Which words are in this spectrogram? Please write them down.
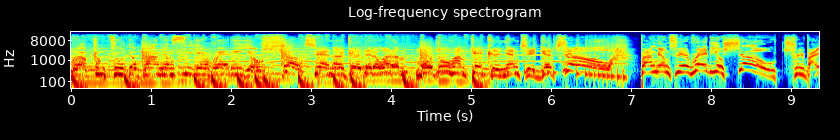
welcome to the Bang Myung-soo's radio show 채널 그대로 얼음 모두 함께 그냥 즐겨줘 박명수의 라디오 쇼 출발!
